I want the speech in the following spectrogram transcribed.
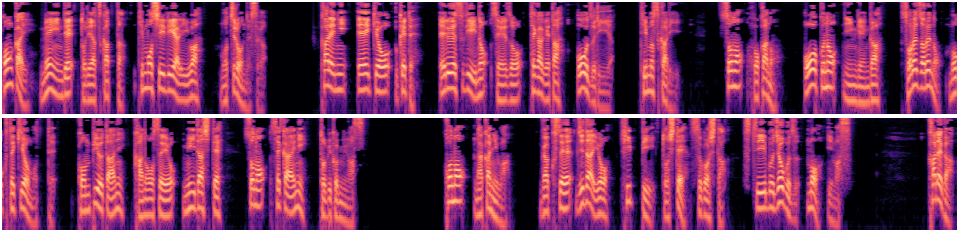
今回メインで取り扱ったティモシー・リアリーはもちろんですが、彼に影響を受けて LSD の製造を手掛けたオーズリーやティム・スカリー、その他の多くの人間がそれぞれの目的を持ってコンピューターに可能性を見出して、その世界に飛び込みます。この中には、学生時代をヒッピーとして過ごしたスティーブ・ジョブズもいます。彼が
